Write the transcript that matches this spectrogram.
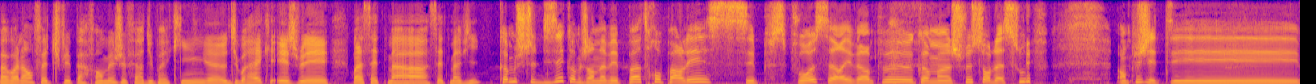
bah voilà, en fait, je vais performer, je vais faire du breaking, euh, du break, et je vais, voilà, ça va être ma, ça va être ma vie. Comme je te disais, comme j'en avais pas trop parlé, c'est pour eux, ça arrivait un peu comme un cheveu sur la soupe. En plus, j'étais,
